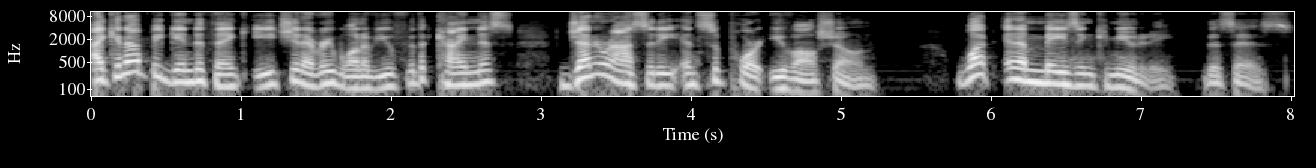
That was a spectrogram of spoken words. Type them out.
I cannot begin to thank each and every one of you for the kindness generosity and support you've all shown. What an amazing community this is.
